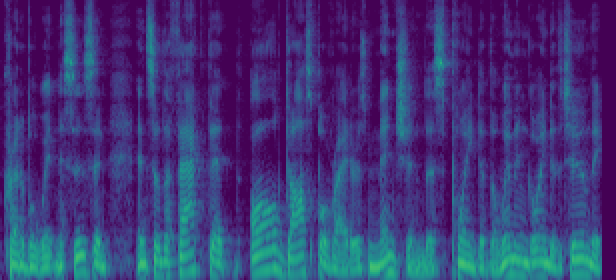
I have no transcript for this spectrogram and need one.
credible witnesses, and and so the fact that all gospel writers mention this point of the women going to the tomb, they,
